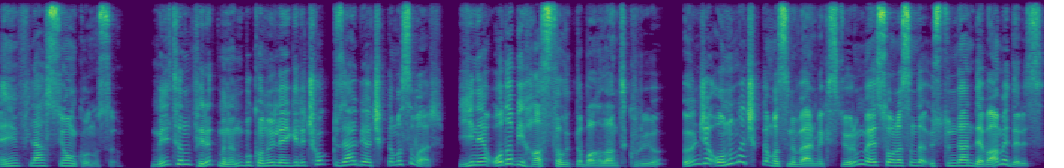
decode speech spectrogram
enflasyon konusu. Milton Friedman'ın bu konuyla ilgili çok güzel bir açıklaması var. Yine o da bir hastalıkla bağlantı kuruyor. Önce onun açıklamasını vermek istiyorum ve sonrasında üstünden devam ederiz.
